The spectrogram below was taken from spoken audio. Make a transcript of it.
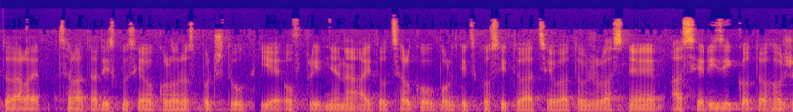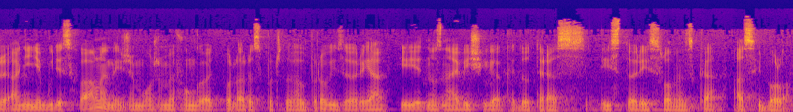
to ale celá tá diskusia okolo rozpočtu je ovplyvnená aj tou celkovou politickou situáciou a to už vlastne asi riziko toho, že ani nebude schválený, že môžeme fungovať podľa rozpočtového provizória je jedno z najvyšších, aké doteraz v histórii Slovenska asi bolo.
